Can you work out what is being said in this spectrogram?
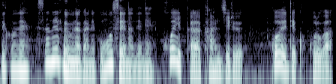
で、このね、スタンド FM の中はね、こう音声なんでね、声から感じる、声で心が、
